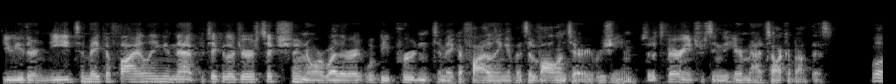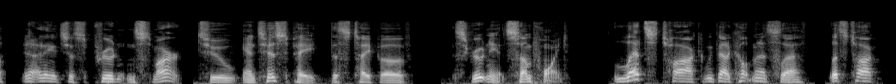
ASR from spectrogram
you either need to make a filing in that particular jurisdiction or whether it would be prudent to make a filing if it's a voluntary regime. So it's very interesting to hear Matt talk about this. Well, you know, I think it's just prudent and smart to anticipate this type of scrutiny at some point. Let's talk, we've got a couple minutes left. Let's talk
